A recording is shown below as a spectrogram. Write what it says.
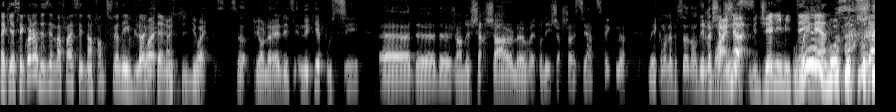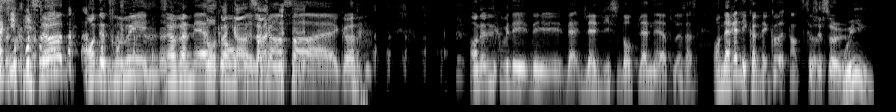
Fait que c'est quoi la deuxième affaire? C'est dans le fond, tu ferais des vlogs Ouais. tu ferais un studio. Ouais, ça. Puis on aurait des- une équipe aussi euh, de, de genre de chercheurs, là. Pas des chercheurs scientifiques, là. Mais comment on appelle ça? Donc des Why not? Budget limité, Oui, man. moi. Chaque épisode, on a trouvé un remède Contre contre, le le cancer. cancer. euh, comme- On a découvert des, des, de de la vie sur d'autres planètes. Là. Ça- on arrête les codes d'écoute, en tout Ça, cas. c'est sûr. Oui.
